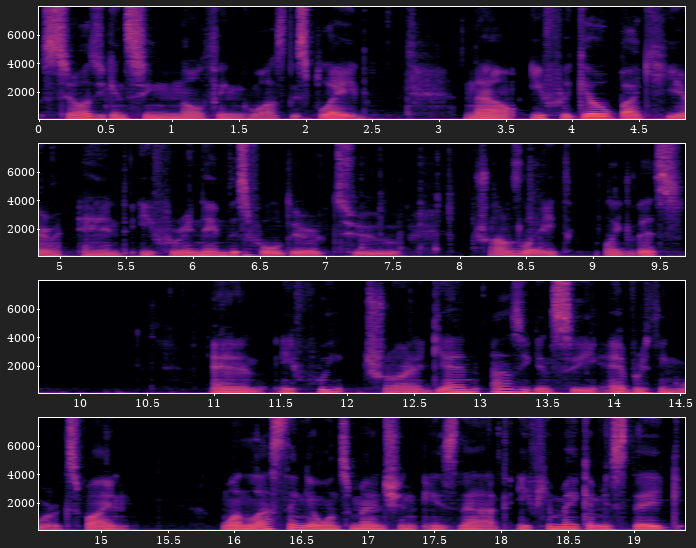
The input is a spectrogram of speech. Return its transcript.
so as you can see, nothing was displayed. Now, if we go back here and if we rename this folder to translate like this, and if we try again, as you can see, everything works fine. One last thing I want to mention is that if you make a mistake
